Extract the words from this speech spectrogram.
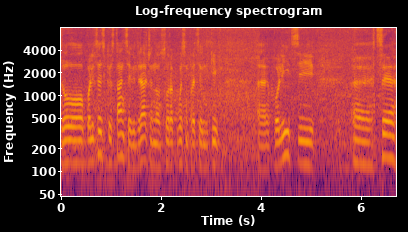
До поліцейської станції відряджено 48 працівників е, поліції. Е, Це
